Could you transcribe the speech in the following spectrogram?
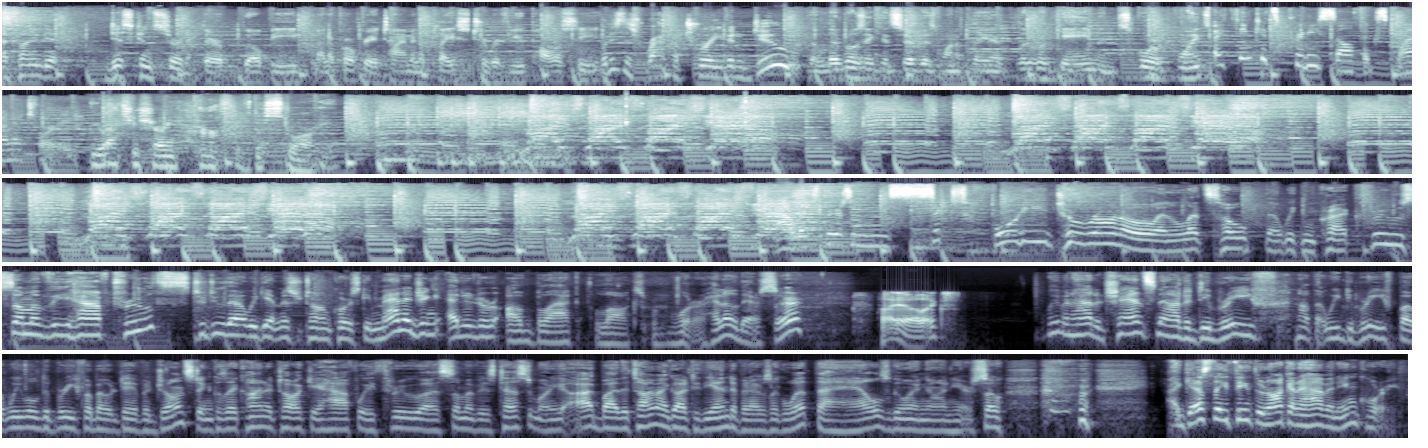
I find it disconcerting. There will be an appropriate time and a place to review policy. What does this rapporteur even do? The Liberals and Conservatives want to play a political game and score points. I think it's pretty self explanatory. You're actually sharing half of the story. Lies, lies, lies, 640 Toronto, and let's hope that we can crack through some of the half truths. To do that, we get Mr. Tom Korski, managing editor of Black Locks Reporter. Hello there, sir. Hi, Alex. We haven't had a chance now to debrief. Not that we debrief, but we will debrief about David Johnston because I kind of talked you halfway through uh, some of his testimony. I, by the time I got to the end of it, I was like, what the hell's going on here? So I guess they think they're not going to have an inquiry.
